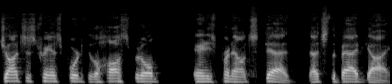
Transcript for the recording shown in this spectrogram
Johnson's transported to the hospital, and he's pronounced dead. That's the bad guy.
